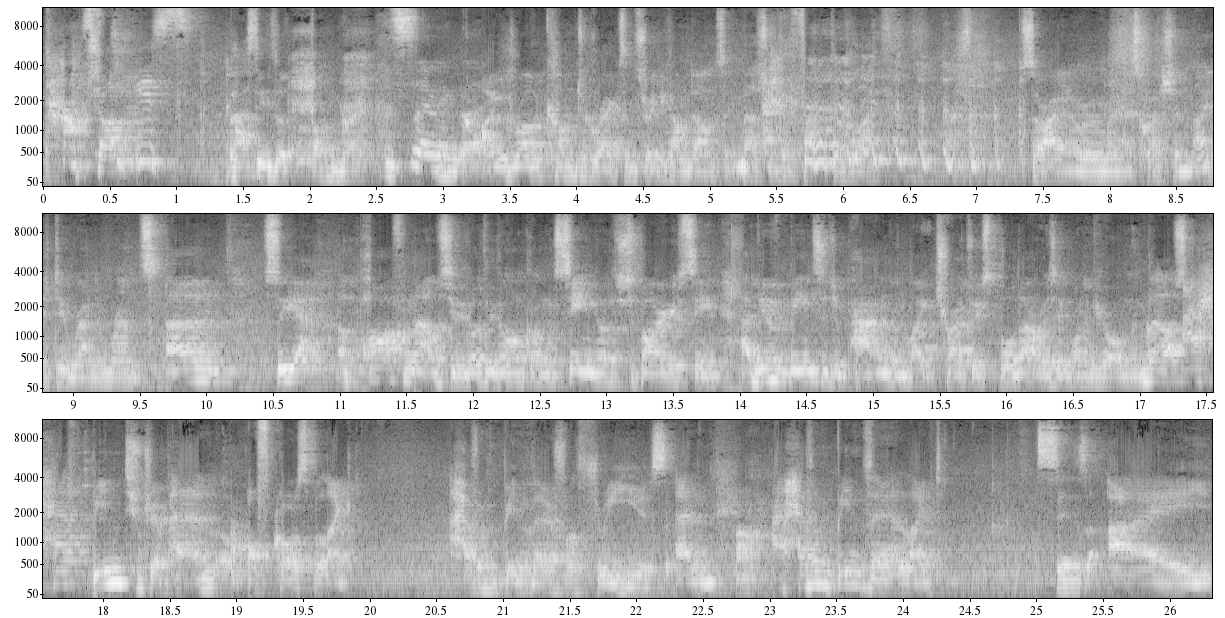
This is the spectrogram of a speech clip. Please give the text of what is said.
Pasties. pasties are fucking great. so English. I would rather come to Greggs than Strictly Come Dancing. That's just a fact of life. Sorry, I don't remember my next question. I just do random rants. Um, so yeah, apart from that, obviously we got through the Hong Kong scene, you've got the Shibari scene. Have you ever been to Japan and like tried to explore that, or is it one of your own? Well, I have been to Japan, of course, but like I haven't been there for three years, and Ah. I haven't been there like since I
